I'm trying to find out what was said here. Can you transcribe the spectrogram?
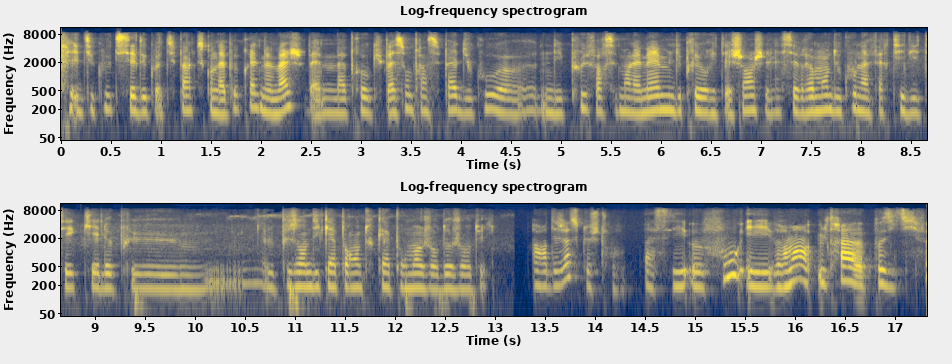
et du coup, tu sais de quoi tu parles, puisqu'on a à peu près le même âge, bah, ma préoccupation principale, du coup, euh, n'est plus forcément la même. Les priorités changent. Et là, c'est vraiment, du coup, l'infertilité qui est le plus, le plus handicapant, en tout cas pour moi, au jour d'aujourd'hui. Alors déjà, ce que je trouve assez euh, fou et vraiment ultra positif,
